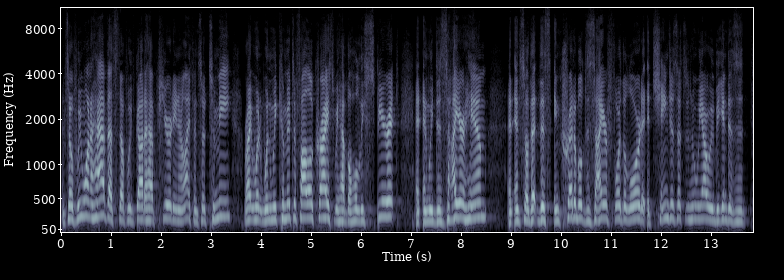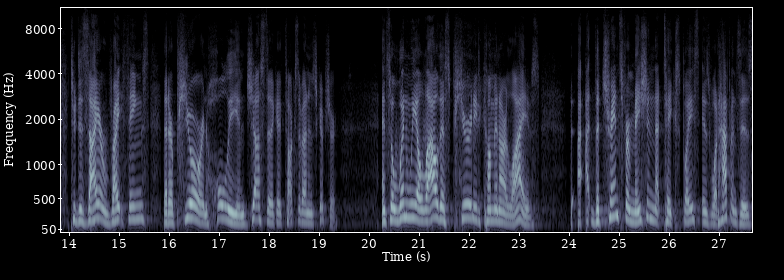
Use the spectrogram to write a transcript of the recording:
And so, if we want to have that stuff, we've got to have purity in our life. And so, to me, right, when, when we commit to follow Christ, we have the Holy Spirit and, and we desire Him. And, and so, that this incredible desire for the Lord, it, it changes us in who we are. We begin to, to desire right things that are pure and holy and just, like it talks about in Scripture. And so when we allow this purity to come in our lives, the, I, the transformation that takes place is what happens is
